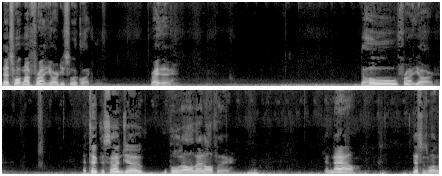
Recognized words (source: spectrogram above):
That's what my front yard used to look like. Right there. The whole front yard. I took the Sun Joe and pulled all that off of there. And now, this is what,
